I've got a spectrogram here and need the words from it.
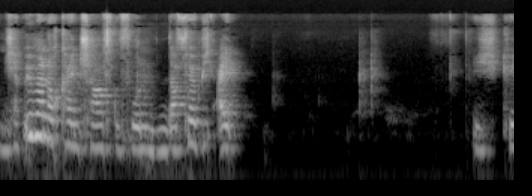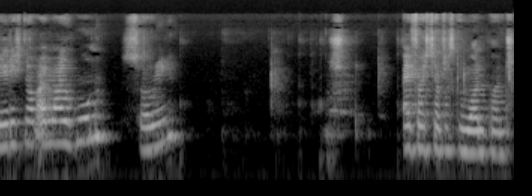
Und ich habe immer noch kein Schaf gefunden. Dafür habe ich ein. Ich kill dich noch einmal, Huhn. Sorry. Einfach, ich habe das gewonnen, Punch.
